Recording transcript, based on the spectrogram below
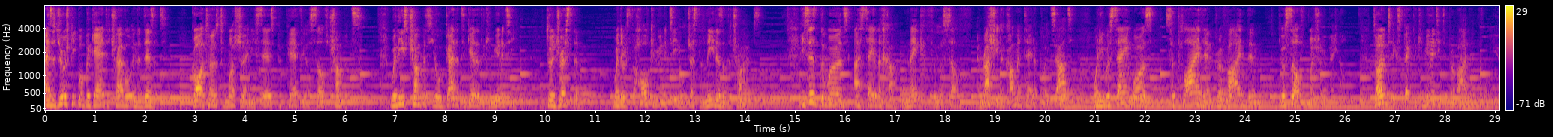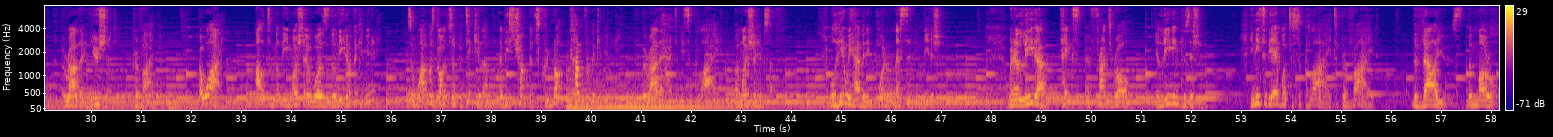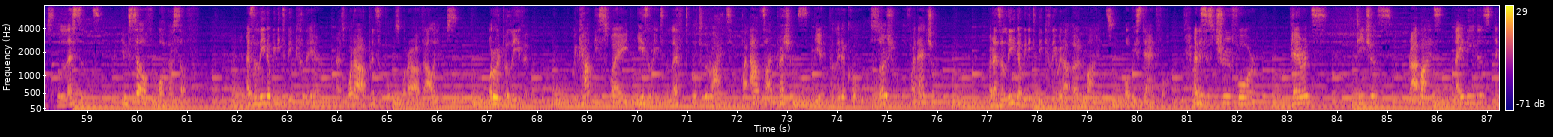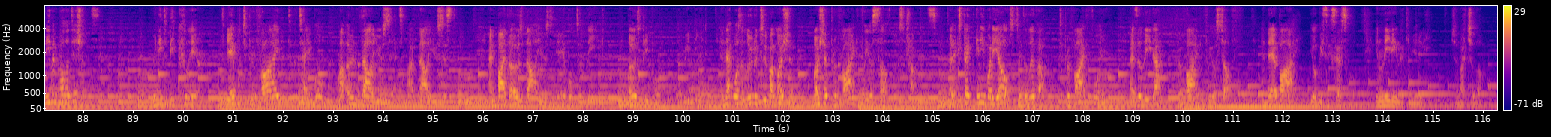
As the Jewish people began to travel in the desert, God turns to Moshe and he says, Prepare for yourself trumpets. With these trumpets, you'll gather together the community to address them, whether it's the whole community or just the leaders of the tribes. He says the words Asay lecha, make for yourself. And Rashi, the commentator, points out what he was saying was supply them, provide them yourself, Moshe Rabbeinu. Don't expect the community to provide them but rather you should provide them. But why? Ultimately, Moshe was the leader of the community. So why was God so particular that these trumpets could not come from the community, but rather had to be supplied by Moshe himself? Well, here we have an important lesson in leadership. When a leader takes a front role, a leading position, he needs to be able to supply, to provide the values, the morals, the lessons, himself or herself. As a leader, we need to be clear as what are our principles, what are our values, what do we believe in. We can't be swayed easily to the left or to the right by outside pressures, be it political, or social, or financial. But as a leader, we need to be clear in our own minds what we stand for. And this is true for parents, teachers, rabbis, lay leaders, and even politicians. We need to be clear to be able to provide to the table my own value set, my value system, and by those values to be able to lead those people that we need. And that was alluded to by Moshe. Moshe, provide for yourself those trumpets. Don't expect anybody else to deliver, to provide for you. As a leader, provide for yourself, and thereby you'll be successful in leading the community. 小白知道。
